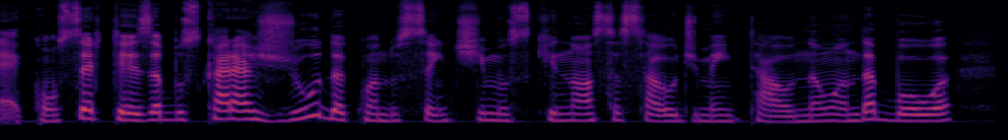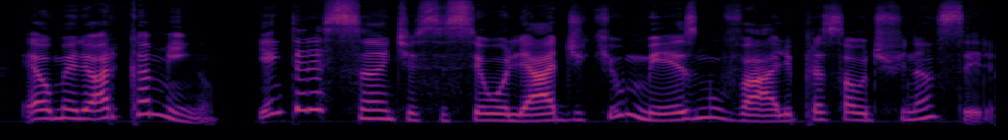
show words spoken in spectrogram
É, com certeza, buscar ajuda quando sentimos que nossa saúde mental não anda boa é o melhor caminho. E é interessante esse seu olhar de que o mesmo vale para a saúde financeira.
